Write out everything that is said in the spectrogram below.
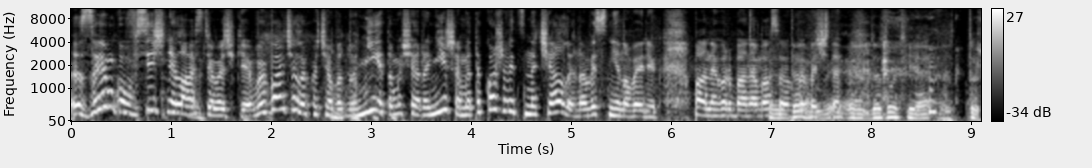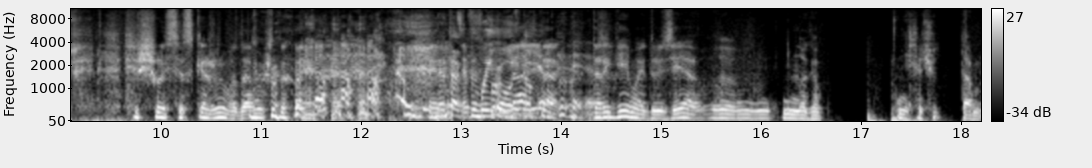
Зимку в січні ластівочки. Ви бачили хоча б одну? Ні, тому що раніше ми також відзначали навесні Новий рік. Пане Горбане, вас Да, вибачте. Дозвольте, я тут щось скажу, потому що Це просто. Дорогие мои друзья, немного не хочу там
